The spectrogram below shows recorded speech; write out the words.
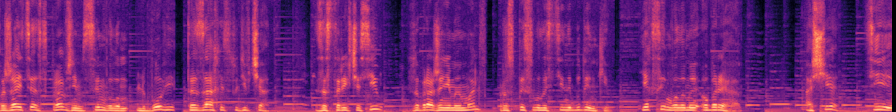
вважається справжнім символом любові та захисту дівчат. За старих часів зображеннями мальв розписували стіни будинків як символами оберега. А ще ці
